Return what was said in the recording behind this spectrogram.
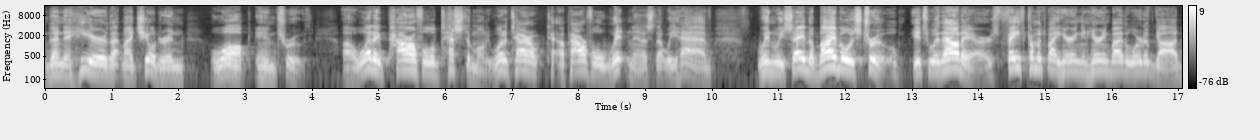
than to hear that my children walk in truth. Uh, what a powerful testimony, what a, tar- a powerful witness that we have when we say the Bible is true, it's without errors, faith cometh by hearing, and hearing by the word of God,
